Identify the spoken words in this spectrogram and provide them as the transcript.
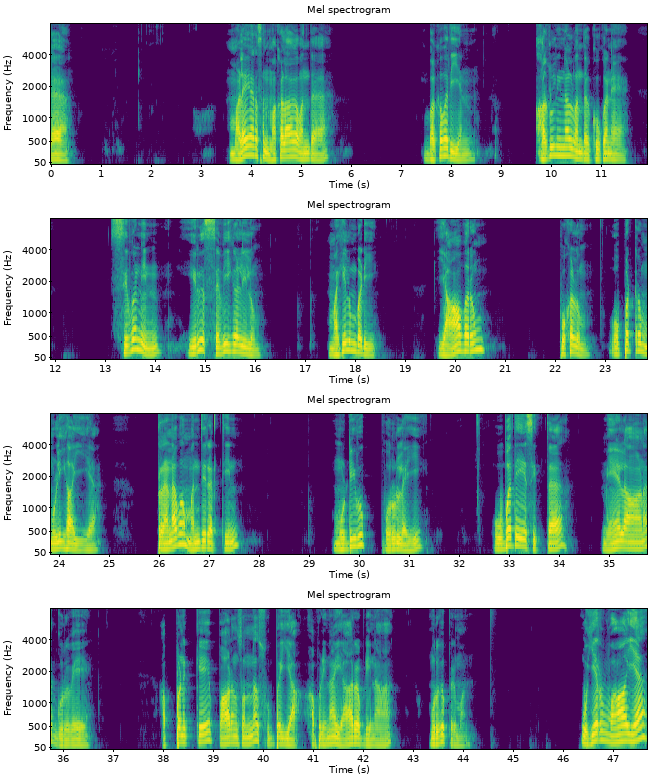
மலையரசன் மகளாக வந்த பகவதியன் அருளினால் வந்த குகனே சிவனின் இரு செவிகளிலும் மகிழும்படி யாவரும் புகழும். ஒப்பற்ற மொழியாகிய பிரணவ மந்திரத்தின் முடிவு பொருளை உபதேசித்த மேலான குருவே அப்பனுக்கே பாடம் சொன்ன சுப்பையா அப்படின்னா யார் அப்படின்னா முருகப்பெருமான். உயர்வாய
